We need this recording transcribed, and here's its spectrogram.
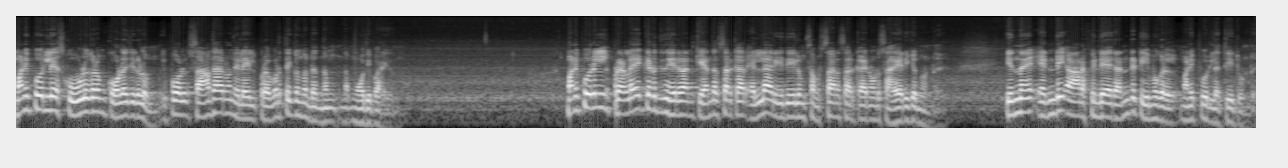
മണിപ്പൂരിലെ സ്കൂളുകളും കോളേജുകളും ഇപ്പോൾ സാധാരണ നിലയിൽ പ്രവർത്തിക്കുന്നുണ്ടെന്നും മോദി പറയുന്നു. മണിപ്പൂരിൽ പ്രളയക്കെടുതി നേരിടാൻ കേന്ദ്ര സർക്കാർ എല്ലാ രീതിയിലും സംസ്ഥാന സർക്കാരിനോട് സഹകരിക്കുന്നുണ്ട്. ഇന്ന് എൻ ഡി ആർ എഫിന്റെ രണ്ട് ടീമുകൾ മണിപ്പൂരിലെത്തിയിട്ടുണ്ട്.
